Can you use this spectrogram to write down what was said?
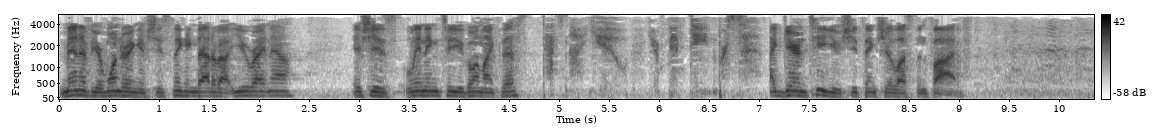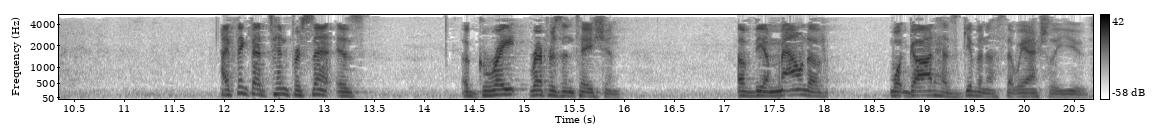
Men, if you're wondering if she's thinking that about you right now, if she's leaning to you going like this, that's not you. You're 15%. I guarantee you she thinks you're less than five. I think that 10% is a great representation of the amount of what God has given us that we actually use.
